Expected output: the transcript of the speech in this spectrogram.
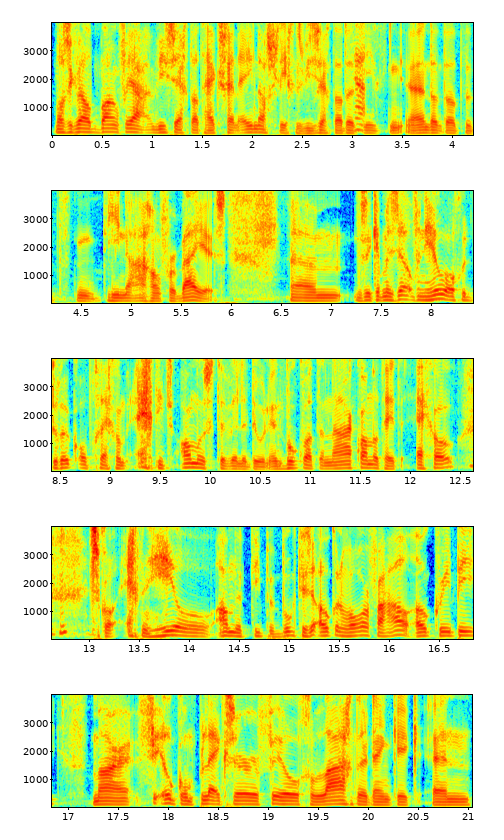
was ik wel bang van ja, wie zegt dat heks geen eendagsvlieg is? Wie zegt dat het niet, dat, dat het hierna gewoon voorbij is? Ehm, dus ik heb mezelf een heel hoge druk opgelegd om echt iets anders te willen doen. Het boek wat daarna kwam, dat heet Echo. Mm Het is ook wel echt een heel ander type boek. Het is ook een horrorverhaal, ook creepy, maar veel complexer, veel gelaagder, denk ik. En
